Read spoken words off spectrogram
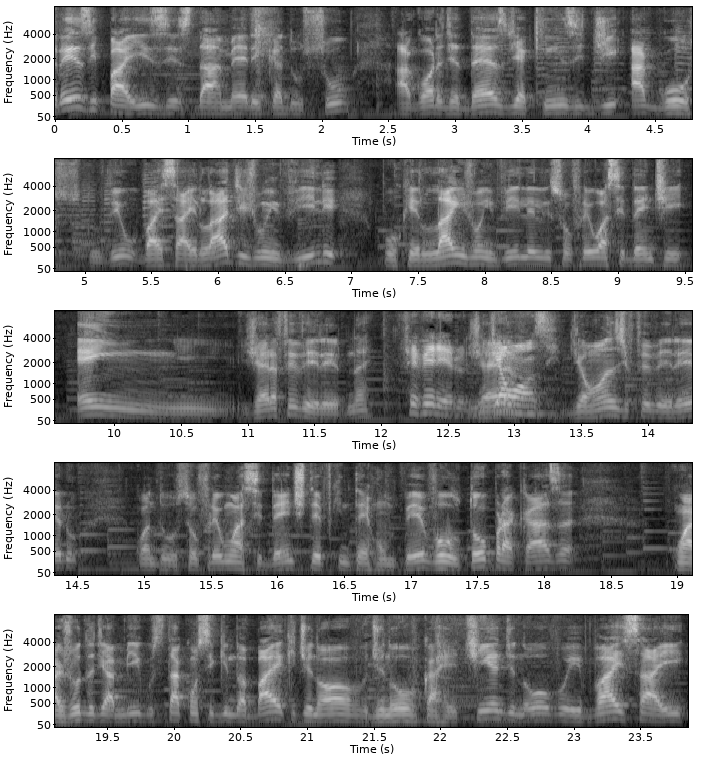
13 países da América do Sul, agora de 10 dia 15 de agosto, viu? Vai sair lá de Joinville, porque lá em Joinville ele sofreu um acidente em. Já era fevereiro, né? Fevereiro, Já dia era... 11. Dia 11 de fevereiro, quando sofreu um acidente, teve que interromper, voltou para casa com a ajuda de amigos, está conseguindo a bike de novo, de novo, carretinha de novo e vai sair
